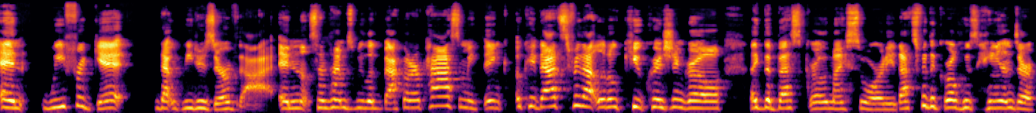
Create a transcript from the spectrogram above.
and we forget that we deserve that. And sometimes we look back on our past and we think, okay, that's for that little cute Christian girl, like the best girl in my sorority. That's for the girl whose hands are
